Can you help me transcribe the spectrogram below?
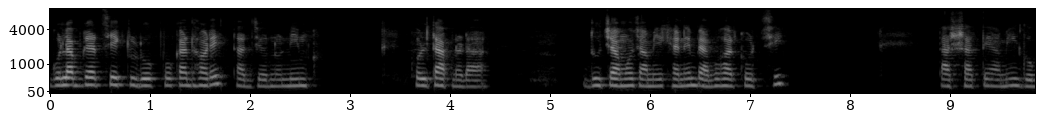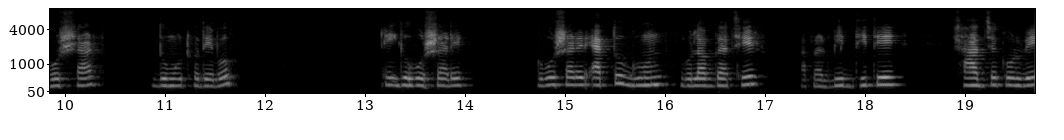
গোলাপ গাছে একটু রোগ পোকা ধরে, তার জন্য নিম খোলটা আপনারা দু চামচ আমি এখানে ব্যবহার করছি। তার সাথে আমি গোবর সার দুমুঠো দেব। এই গোবর সারের গোবর সারের এত গুণ গোলাপ গাছের আপনার বৃদ্ধিতে সাহায্য করবে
